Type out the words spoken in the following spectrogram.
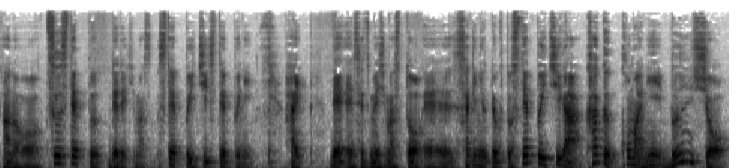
あの、2ステップ出てきます。ステップ1、ステップ2。はい。で、えー、説明しますと、え、先に言っておくと、ステップ1が各コマに文章を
